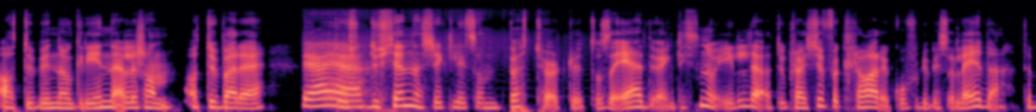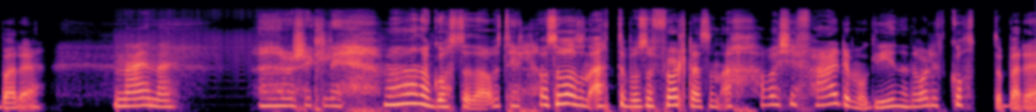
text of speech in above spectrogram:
at du begynner å grine, eller sånn at du bare ja, ja. du, du kjenner skikkelig sånn butthurt ut, og så er det jo egentlig ikke noe ille. At du klarer ikke å forklare hvorfor du blir så lei deg. Det er bare Nei, nei. Det var skikkelig Men man har godt av det av og til. Og så var det sånn etterpå så følte jeg sånn eh, Jeg var ikke ferdig med å grine. Det var litt godt å bare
